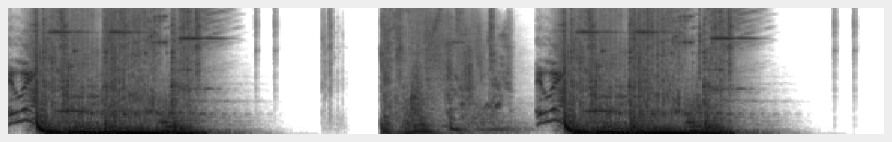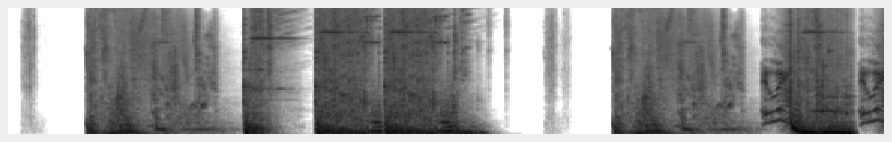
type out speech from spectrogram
Elite! Elite! Elite! Elite!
